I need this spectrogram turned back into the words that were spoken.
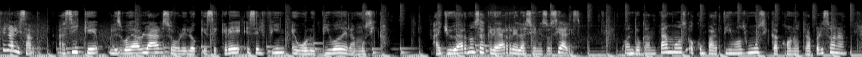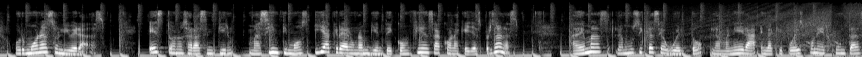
Finalizando, así que les voy a hablar sobre lo que se cree es el fin evolutivo de la música. Ayudarnos a crear relaciones sociales. Cuando cantamos o compartimos música con otra persona, hormonas son liberadas, esto nos hará sentir más íntimos y a crear un ambiente de confianza con aquellas personas. Además, la música se ha vuelto la manera en la que puedes poner juntas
